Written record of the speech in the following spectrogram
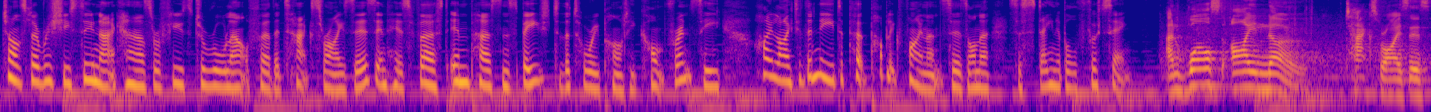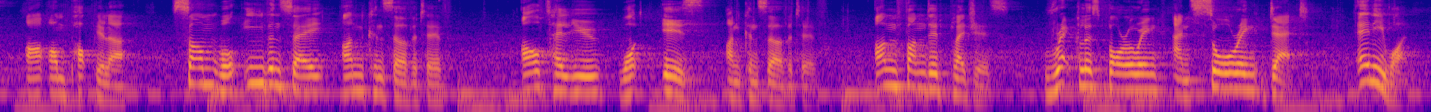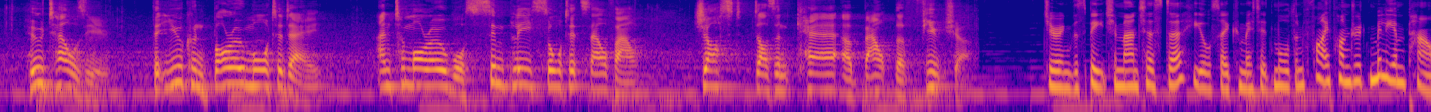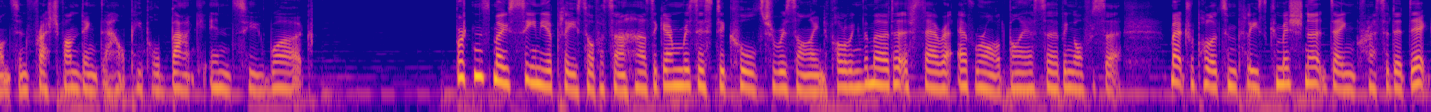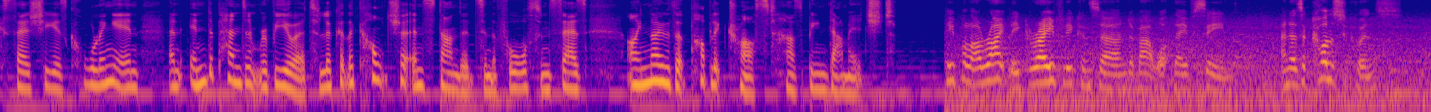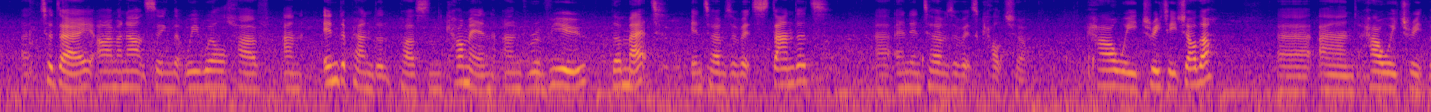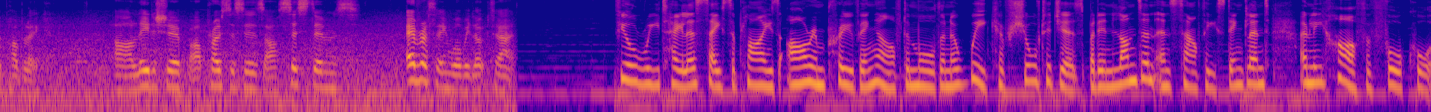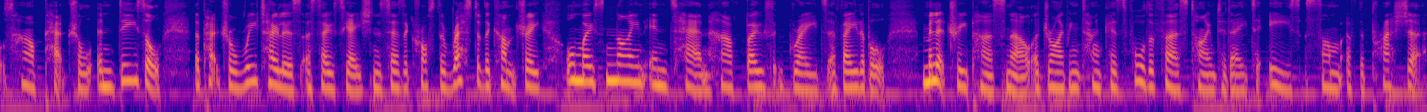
Chancellor Rishi Sunak has refused to rule out further tax rises. In his first in person speech to the Tory party conference, he highlighted the need to put public finances on a sustainable footing. And whilst I know tax rises are unpopular, some will even say unconservative, I'll tell you what is unconservative unfunded pledges, reckless borrowing, and soaring debt. Anyone who tells you that you can borrow more today and tomorrow will simply sort itself out, just doesn't care about the future. During the speech in Manchester, he also committed more than £500 million in fresh funding to help people back into work. Britain's most senior police officer has again resisted calls to resign following the murder of Sarah Everard by a serving officer. Metropolitan Police Commissioner Dame Cressida Dick says she is calling in an independent reviewer to look at the culture and standards in the force and says, I know that public trust has been damaged. People are rightly gravely concerned about what they've seen. And as a consequence, uh, today I'm announcing that we will have an independent person come in and review the Met in terms of its standards uh, and in terms of its culture. How we treat each other, uh, and how we treat the public. Our leadership, our processes, our systems, everything will be looked at. Fuel retailers say supplies are improving after more than a week of shortages, but in London and southeast England, only half of forecourts have petrol and diesel. The Petrol Retailers Association says across the rest of the country, almost 9 in 10 have both grades available. Military personnel are driving tankers for the first time today to ease some of the pressure.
